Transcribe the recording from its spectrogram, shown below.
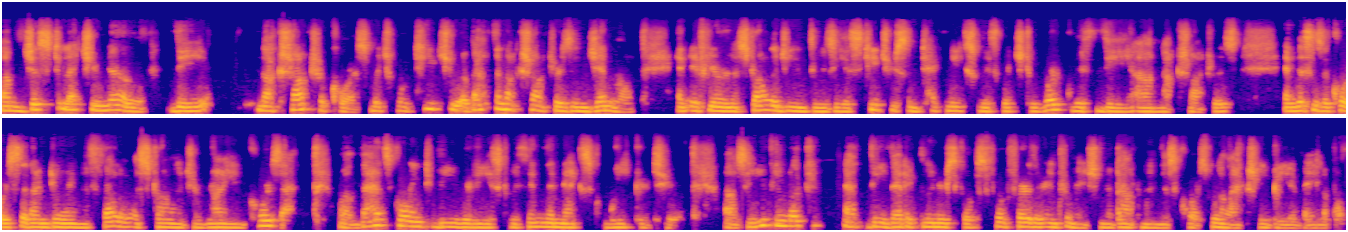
Um, just to let you know, the nakshatra course, which will teach you about the nakshatras in general. And if you're an astrology enthusiast, teach you some techniques with which to work with the uh, nakshatras. And this is a course that I'm doing with fellow astrologer Ryan Kurczak. Well, that's going to be released within the next week or two. Uh, so you can look at the Vedic lunar scopes for further information about when this course will actually be available.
